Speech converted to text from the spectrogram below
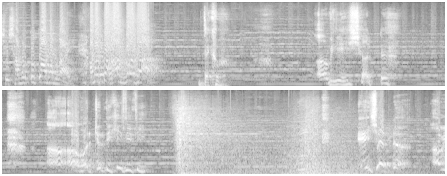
সেই সামর্থ্য তো আমার নাই। আমার তো হাত বাঁধা। দেখো, আমি এই শার্টটা আমার জন্য কিনিনি এই শার্টটা আমি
